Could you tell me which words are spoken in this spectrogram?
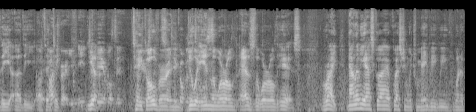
the uh, the On the authentic you need to yeah, be able to take over and take over do it in the world as the world is. Right. Now let me ask Guy a question which maybe we want to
